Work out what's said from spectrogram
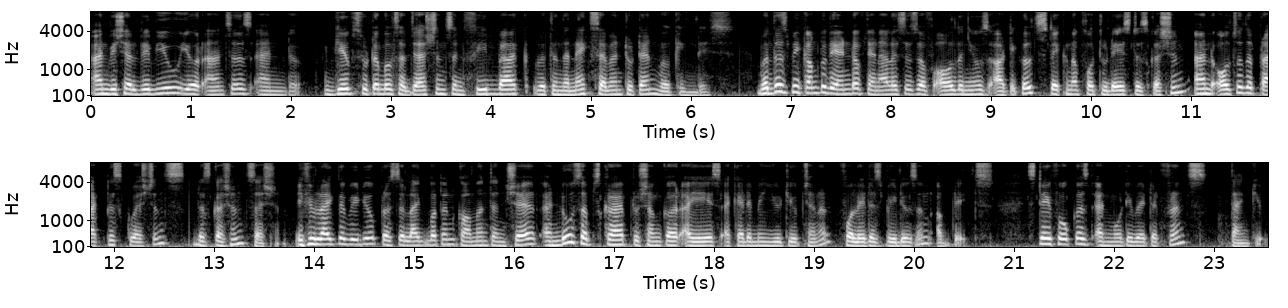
and we shall review your answers and uh, give suitable suggestions and feedback within the next 7 to 10 working days. With this, we come to the end of the analysis of all the news articles taken up for today's discussion and also the practice questions discussion session. If you like the video, press the like button, comment and share and do subscribe to Shankar IAS Academy YouTube channel for latest videos and updates. Stay focused and motivated friends. Thank you.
